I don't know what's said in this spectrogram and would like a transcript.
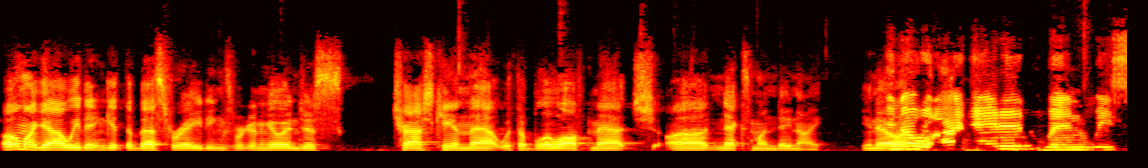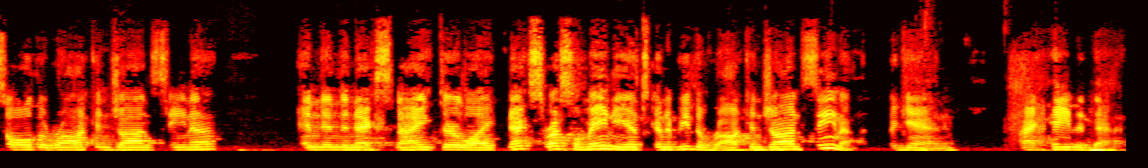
oh my god, we didn't get the best ratings. We're gonna go and just trash can that with a blow off match uh, next Monday night. You know, You know what I hated when we saw The Rock and John Cena, and then the next night they're like, next WrestleMania it's going to be The Rock and John Cena again. I hated that.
